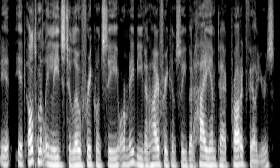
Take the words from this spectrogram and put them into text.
it, it ultimately leads to low frequency or maybe even high frequency, but high impact product failures,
